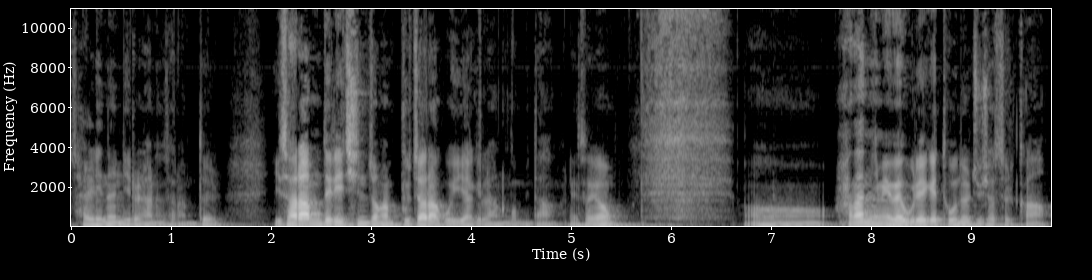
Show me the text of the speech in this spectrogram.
살리는 일을 하는 사람들, 이 사람들이 진정한 부자라고 이야기를 하는 겁니다. 그래서요, 어, 하나님이 왜 우리에게 돈을 주셨을까?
